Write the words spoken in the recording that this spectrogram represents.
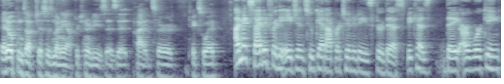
it opens up just as many opportunities as it hides or takes away. I'm excited for the agents who get opportunities through this because they are working.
